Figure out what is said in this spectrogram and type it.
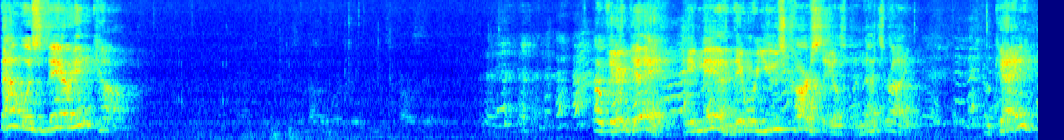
that was their income. Of their day. Amen. They were used car salesmen. That's right. Okay?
